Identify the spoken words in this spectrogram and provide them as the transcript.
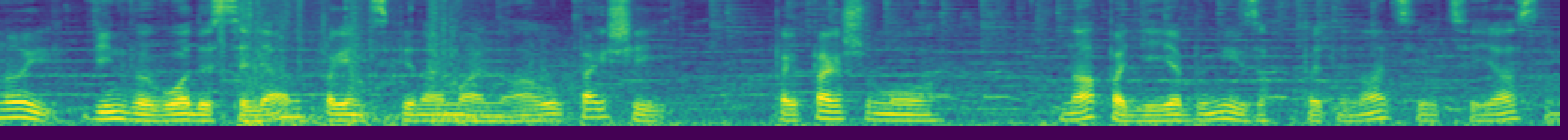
Ну і він виводить селян, в принципі, нормально, але у першій, при першому нападі я би міг захопити націю, це ясно.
